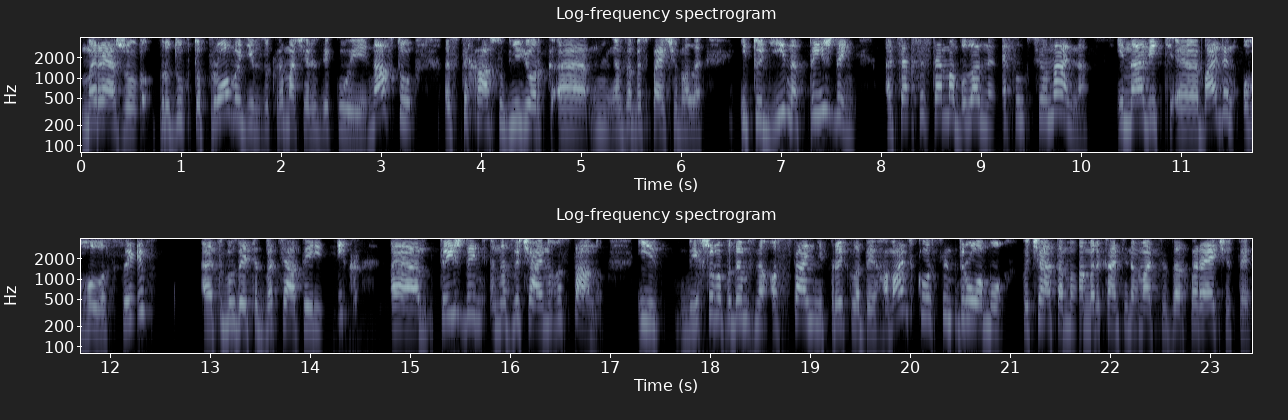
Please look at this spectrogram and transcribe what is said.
мережу продуктопроводів, зокрема через яку і нафту з Техасу в Нью-Йорк е, забезпечували. І тоді на тиждень е, ця система була нефункціональна. І навіть е, Байден оголосив е, це був здається 20-й рік. Е, Тиждень надзвичайного стану, і якщо ми подивимося на останні приклади гаванського синдрому, хоча там американці намагаються заперечити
